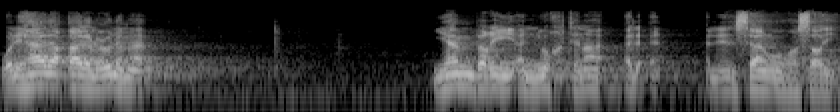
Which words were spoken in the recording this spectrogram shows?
ولهذا قال العلماء ينبغي أن يختن الإنسان وهو صغير.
